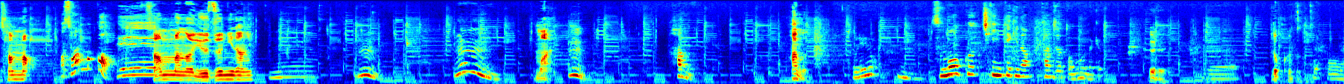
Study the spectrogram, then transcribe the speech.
サンマあサンマか。へえサンマのゆず煮だね。うん。うん。うん。うまい。うん。ハム。ハム？それよ、うん、スモークチキン的な感じだと思うんだけど。どれ？でどっかここ。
